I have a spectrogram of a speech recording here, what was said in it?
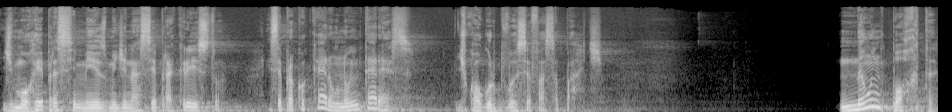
de morrer para si mesmo e de nascer para Cristo, isso é para qualquer um, não interessa de qual grupo você faça parte. Não importa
